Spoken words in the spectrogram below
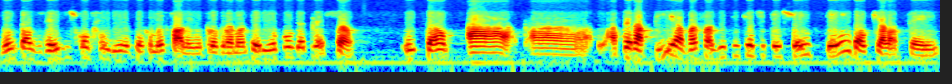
Muitas vezes confundida, como eu falei no programa anterior, com depressão. Então, a, a, a terapia vai fazer com que essa pessoa entenda o que ela tem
